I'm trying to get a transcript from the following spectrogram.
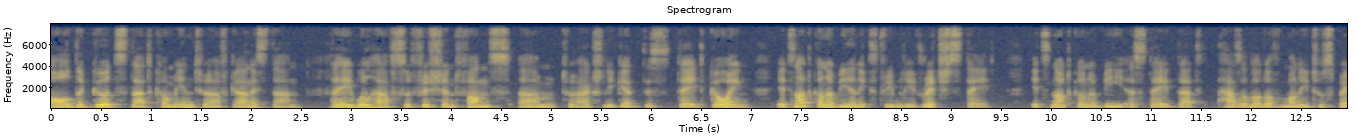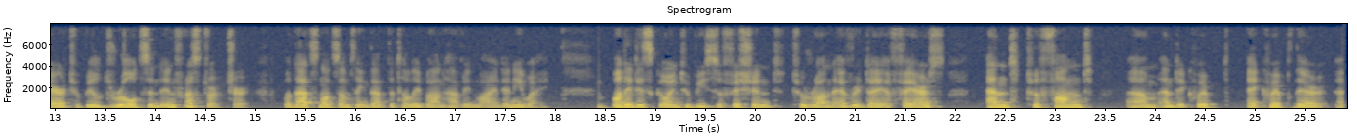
all the goods that come into Afghanistan, they will have sufficient funds um, to actually get this state going. It's not going to be an extremely rich state. It's not going to be a state that has a lot of money to spare to build roads and infrastructure. But that's not something that the Taliban have in mind anyway. But it is going to be sufficient to run everyday affairs and to fund um, and equip equip their uh,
